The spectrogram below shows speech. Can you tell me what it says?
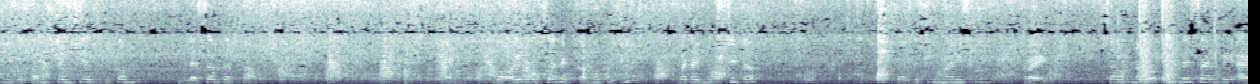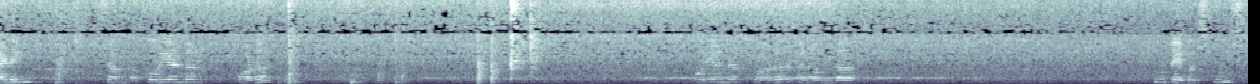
See the consistency has become lesser than half. And the oil also had come up little, but I mixed it up. So this is nicely fried. So now in this I will be adding some coriander powder. Coriander powder around uh, 2 tablespoons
